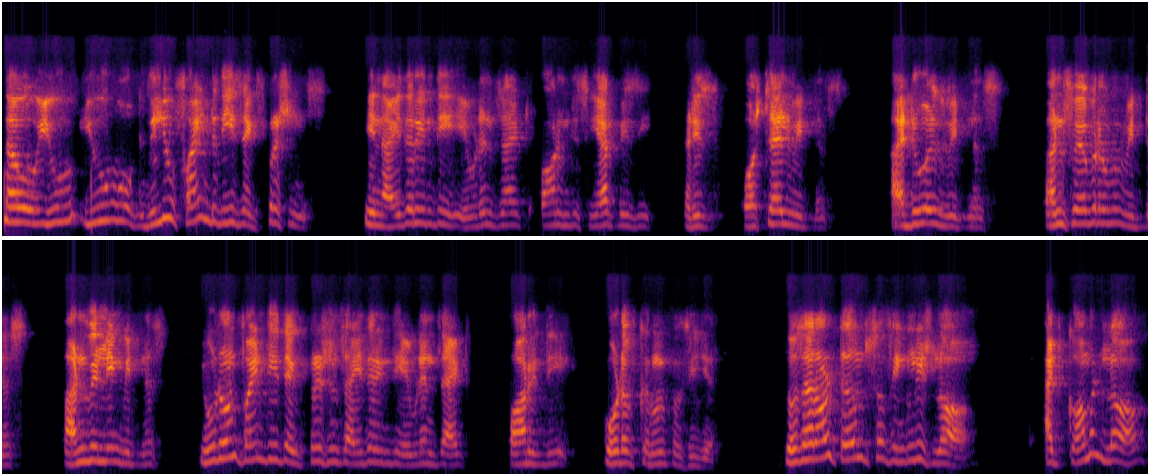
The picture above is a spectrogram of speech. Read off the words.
Now, you, you will you find these expressions in either in the Evidence Act or in the CRPC, that is hostile witness, adverse witness, unfavorable witness, unwilling witness. You don't find these expressions either in the Evidence Act or in the Code of Criminal Procedure. Those are all terms of English law. At common law,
